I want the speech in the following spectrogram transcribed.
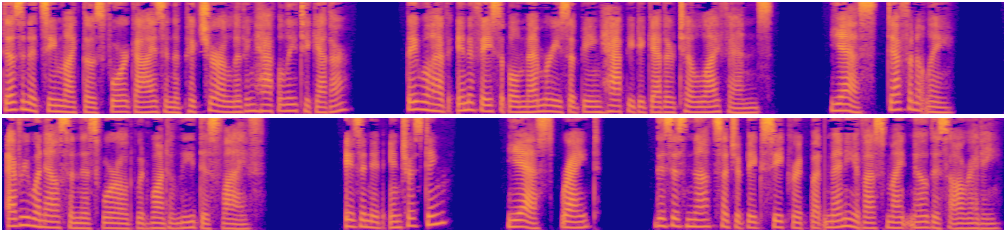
Doesn't it seem like those four guys in the picture are living happily together? They will have ineffaceable memories of being happy together till life ends. Yes, definitely. Everyone else in this world would want to lead this life. Isn't it interesting? Yes, right? This is not such a big secret, but many of us might know this already.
